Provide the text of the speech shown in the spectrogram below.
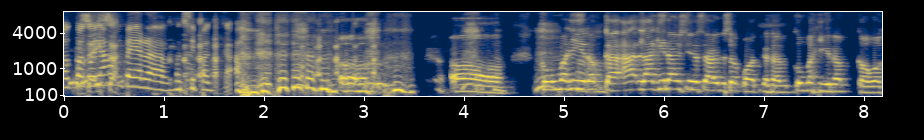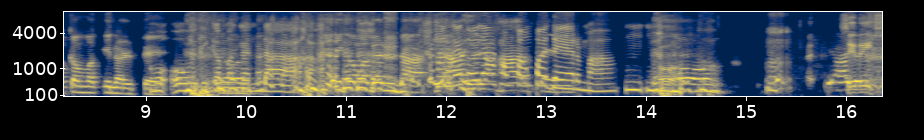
pag, pag wala kang pera, magsipag ka. Oo. Kung mahirap ka, ah, lagi namin sinasabi doon sa podcast, sabi, kung mahirap ka, huwag kang mag-inarte. Oo, di ka maganda. Hindi ka maganda. Hanggang wala ang kang pang arte. paderma. Mm-mm. Oo. Si Rach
